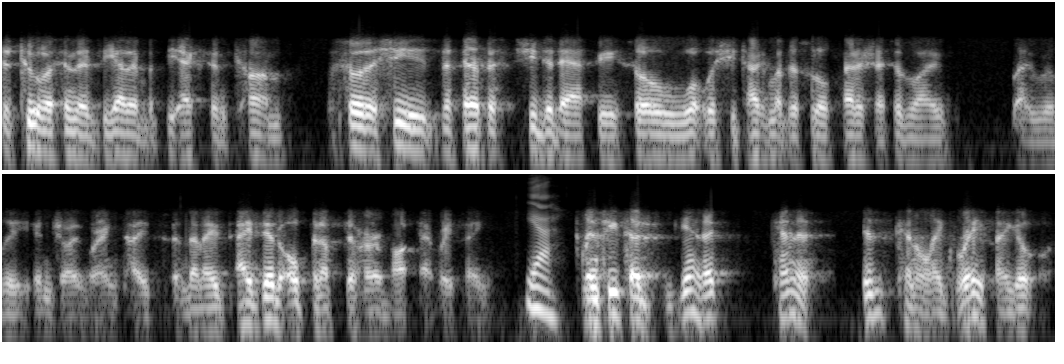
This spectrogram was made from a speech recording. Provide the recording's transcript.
the two of us in there together, but the ex didn't come. So that she, the therapist, she did ask me, so what was she talking about this little fetish? I said, well, I, I really enjoy wearing tights. And then I, I did open up to her about everything. Yeah. And she said, "Yeah, that kind of is kind of like rape." I go,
